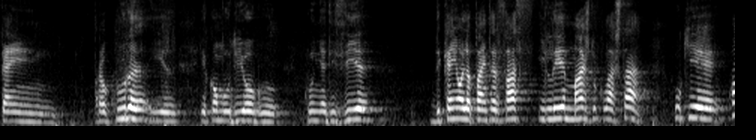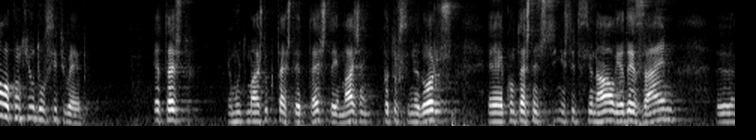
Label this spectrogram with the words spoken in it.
quem procura, e, e como o Diogo Cunha dizia, de quem olha para a interface e lê mais do que lá está. O que é, qual é o conteúdo de um sítio web? É texto. É muito mais do que texto. É texto, é imagem, patrocinadores, é contexto institucional, é design, é,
